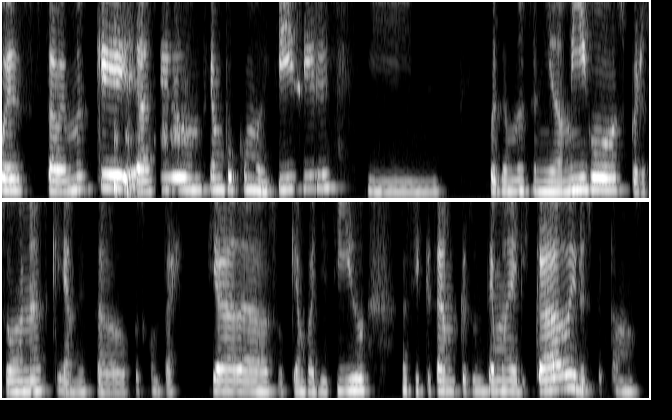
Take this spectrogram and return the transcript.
Pues sabemos que ha sido un tiempo como difícil y pues hemos tenido amigos, personas que han estado pues contagiadas o que han fallecido, así que sabemos que es un tema delicado y respetamos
